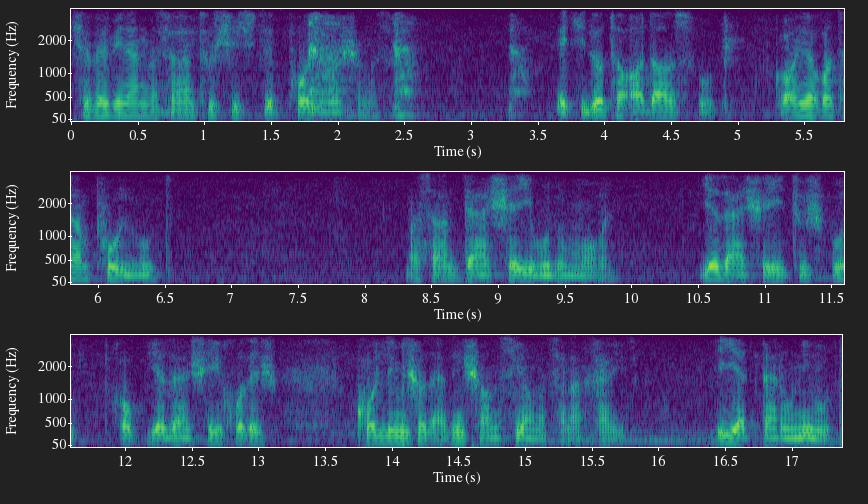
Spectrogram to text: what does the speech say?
که ببینن مثلا تو شیشت پول باشه مثلا. یکی دو تا آدانس بود. گاهی اوقات هم پول بود. مثلا دهشه ای بود اون موقع. یه دهشه ای توش بود. خب یه دهشه ای خودش کلی می‌شد از این شانسی ها مثلا خرید. یه قرونی بود.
